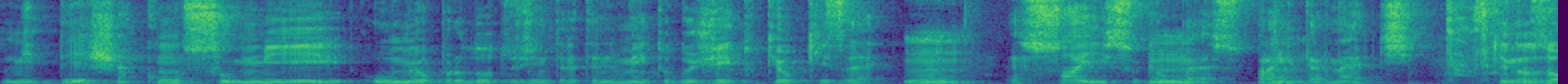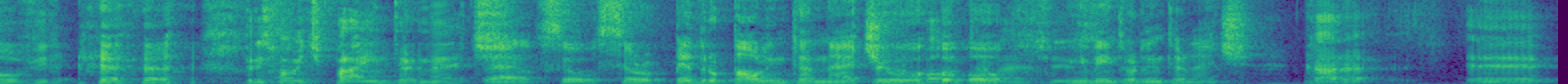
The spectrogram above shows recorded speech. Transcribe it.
me deixa consumir o meu produto de entretenimento do jeito que eu quiser. É só isso que eu peço pra internet que nos ouve. Principalmente pra internet. É, o seu, seu Pedro Paulo Internet, Pedro o, Paulo Internet, o inventor da internet. Cara, é,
